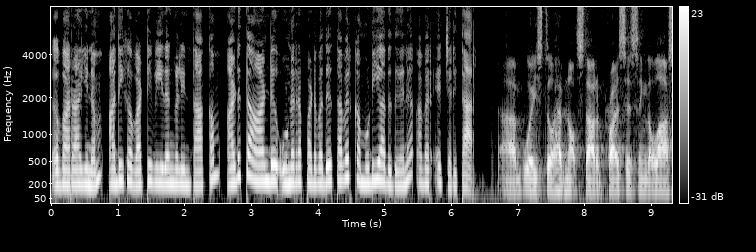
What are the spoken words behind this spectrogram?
எவ்வாறாயினும் அதிக வட்டி வீதங்களின் தாக்கம் அடுத்த ஆண்டு உணரப்படுவது தவிர்க்க முடியாதது என அவர் எச்சரித்தார். Um, we still have not started processing the last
